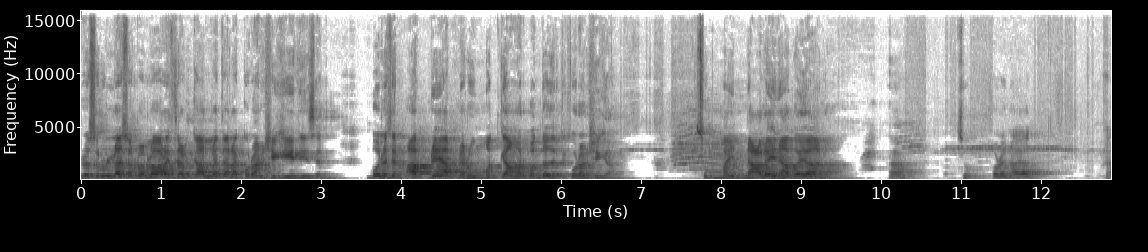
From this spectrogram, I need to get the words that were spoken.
রসুল্লাহ সাল্লাহ আলাইসালামকে আল্লাহ তারা কোরআন শিখিয়ে দিয়েছেন। বলেছেন আপনি আপনার উম্মতকে আমার বন্দাদেরকে কোরআন শিখান। সুম্মা ইন্না আলাইনা বয়ানা। হ্যাঁ? সু- পড়েন আয়াত। হ্যাঁ?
